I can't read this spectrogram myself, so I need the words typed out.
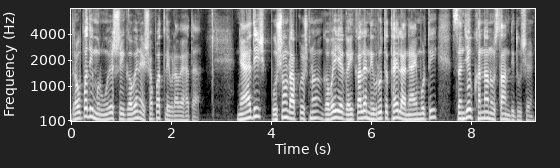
દ્રૌપદી મુર્મુએ શ્રી ગવઈને શપથ લેવડાવ્યા હતા. ન્યાયાધીશ ભૂષણ રામકૃષ્ણ ગવઈએ ગઈકાલે નિવૃત્ત થયેલા ન્યાયમૂર્તિ સંજીવ ખન્નાનું સ્થાન લીધું છે.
